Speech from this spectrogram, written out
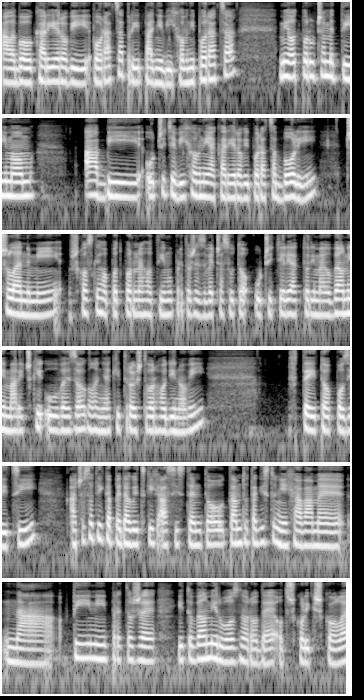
alebo kariérový poradca, prípadne výchovný poradca. My odporúčame týmom, aby určite výchovný a kariérový poradca boli členmi školského podporného týmu, pretože zväčša sú to učitelia, ktorí majú veľmi maličký úvezok, len nejaký 3-4 hodinový v tejto pozícii a čo sa týka pedagogických asistentov, tam to takisto nechávame na týmy, pretože je to veľmi rôznorodé od školy k škole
